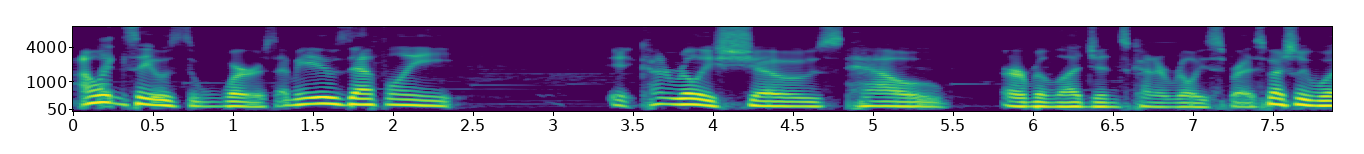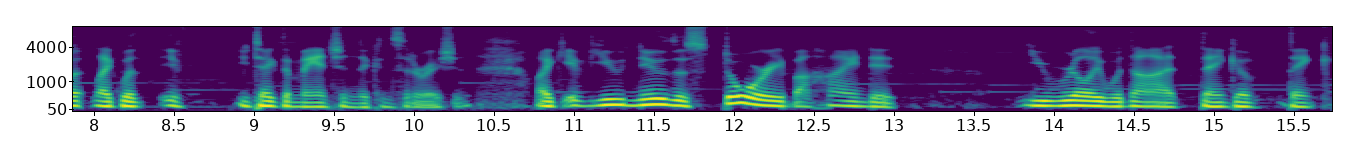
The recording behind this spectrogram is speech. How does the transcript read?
I wouldn't like- say it was the worst. I mean, it was definitely. It kind of really shows how urban legends kind of really spread, especially what like with if you take the mansion into consideration. Like if you knew the story behind it, you really would not think of think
